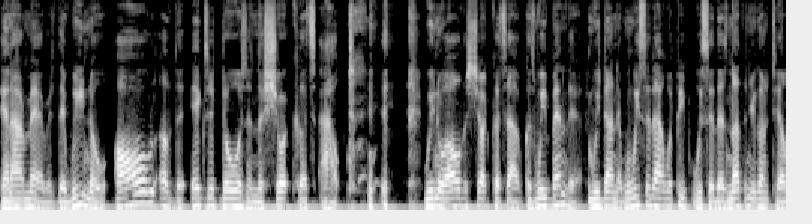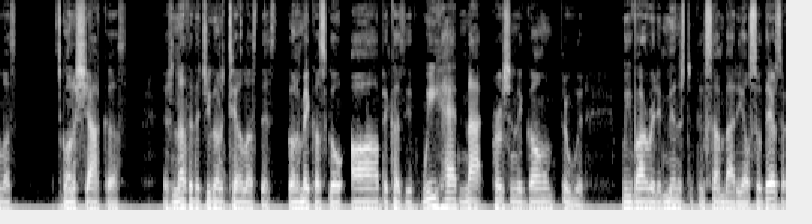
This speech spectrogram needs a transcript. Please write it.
in our marriage that we know all of the exit doors and the shortcuts out. we know all the shortcuts out because we've been there. We've done that. When we sit down with people, we say, there's nothing you're going to tell us that's going to shock us. There's nothing that you're going to tell us that's going to make us go, ah, because if we had not personally gone through it, we've already ministered through somebody else. So there's a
